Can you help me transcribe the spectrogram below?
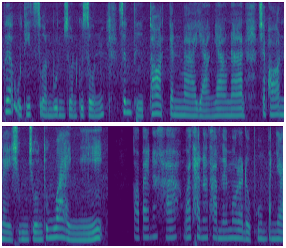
เพื่ออุทิศส่วนบุญส่วนกุศล ซึ่งถือทอดกันมาอย่างยาวนาน เฉพาะในชุมชนทุ่งว่าแห่งนี้ ต่อไปนะคะ วัฒนธรรมและมรดกภูมิปัญญา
